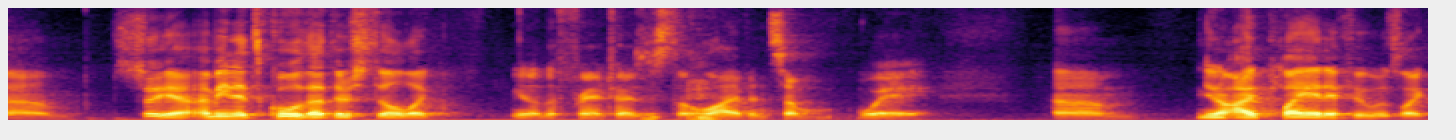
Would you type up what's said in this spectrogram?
Um, so yeah, I mean, it's cool that there's still like you know the franchise is still alive in some way. Um, you know, I'd play it if it was like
